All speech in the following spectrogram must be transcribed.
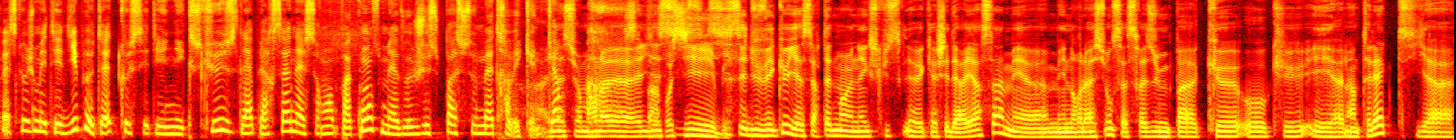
Parce que je m'étais dit peut-être que c'était une excuse. La personne, elle se rend pas compte, mais elle veut juste pas se mettre avec Ah, quelqu'un. a sûrement c'est a- pas si- possible. Si, c'est du vécu, il y a certainement une excuse euh, cachée derrière ça, mais, euh, mais une relation, ça se résume pas que au cul et à l'intellect. Il y a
